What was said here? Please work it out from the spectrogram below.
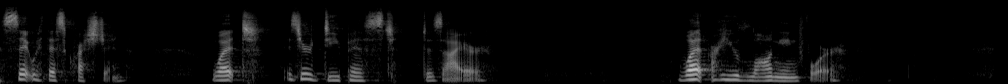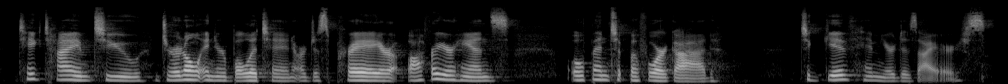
sit with this question What is your deepest desire? What are you longing for? Take time to journal in your bulletin or just pray or offer your hands open to, before God to give Him your desires,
